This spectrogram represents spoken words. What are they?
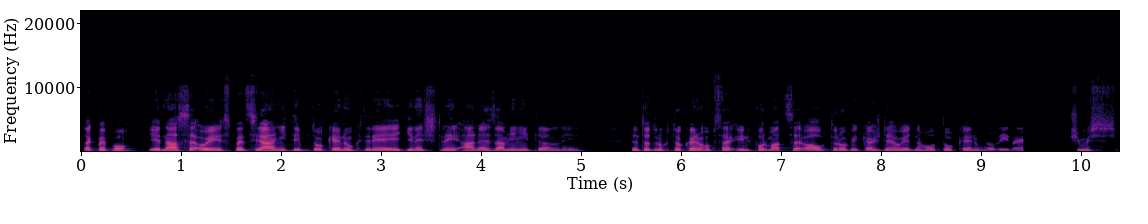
Tak Pepo, jedná se o speciální typ tokenu, který je jedinečný a nezaměnitelný. Tento druh tokenu obsahuje informace o autorovi každého jednoho tokenu. To víme. Čímž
